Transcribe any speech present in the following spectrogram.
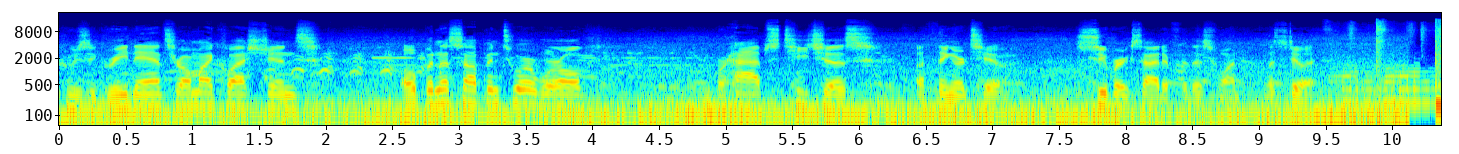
who's agreed to answer all my questions, open us up into her world, and perhaps teach us a thing or two. Super excited for this one. Let's do it.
